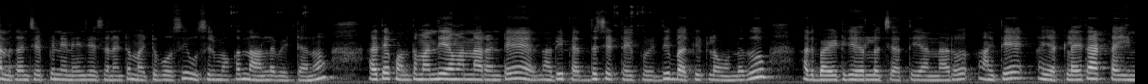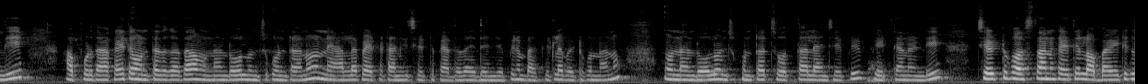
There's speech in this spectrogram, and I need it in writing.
అందుకని చెప్పి నేను ఏం చేశానంటే మట్టి పోసి ఉసిరి మొక్క దానిలో పెట్టాను. అయితే కొంతమంది ఏమన్నారంటే అది పెద్ద చెట్టు అయిపోయింది బకెట్లో ఉండదు అది బయటికి ఏర్లు వచ్చేస్తాయి అన్నారు. అయితే ఎట్లయితే అట్ట అయింది అప్పుడు దాకా అయితే ఉంటుంది కదా ఉన్నన్ని రోజులు ఉంచుకుంటాను. నేలలో పెట్టడానికి చెట్టు పెద్దదైతే అని చెప్పి నేను బకెట్లో పెట్టుకున్నాను. ఉన్నన్ని రోజులు ఉంచుకుంటా చూస్తాలే అని చెప్పి పెట్టానండి. చెట్టు ప్రస్తుతానికైతే బయటకు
